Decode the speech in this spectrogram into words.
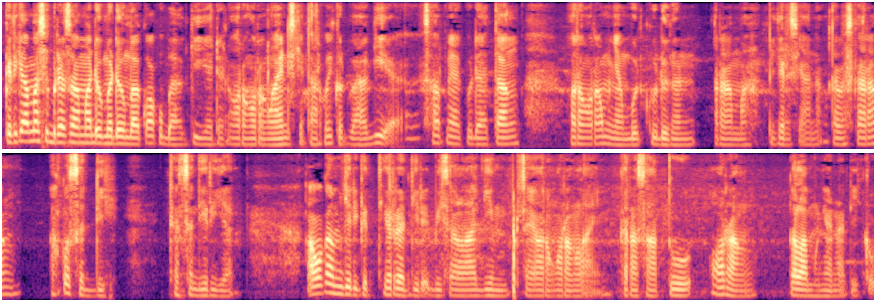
Ketika masih bersama domba-dombaku aku bahagia dan orang-orang lain di sekitarku ikut bahagia. Saatnya aku datang, orang-orang menyambutku dengan ramah, pikir si anak. Tapi sekarang aku sedih dan sendirian. Aku akan menjadi getir dan tidak bisa lagi mempercayai orang-orang lain karena satu orang telah mengkhianatiku.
